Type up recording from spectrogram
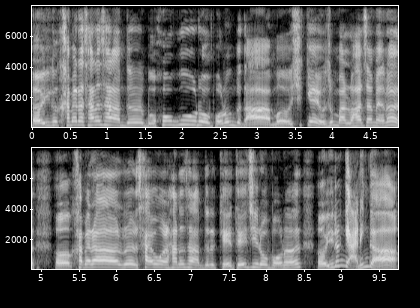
어, 이거 카메라 사는 사람들 뭐 호구로 보는 거다. 뭐 쉽게 요즘 말로 하자면은 어, 카메라를 사용을 하는 사람들을 개돼지로 보는 어, 이런 게 아닌가.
